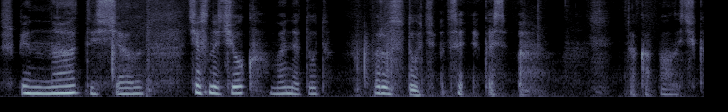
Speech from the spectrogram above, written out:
Шпінат і ще чесночок у мене тут ростуть. Це якась така паличка.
